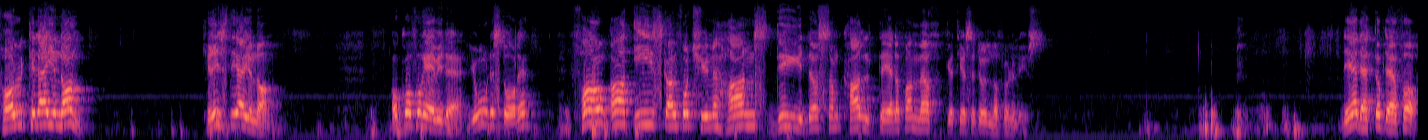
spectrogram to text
folk til eiendom. Kristi eiendom. Og hvorfor er vi det? Jo, det står det for at I skal forkynne Hans dyder som kalte eder fra mørket til sitt underfulle lys. Det er nettopp derfor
